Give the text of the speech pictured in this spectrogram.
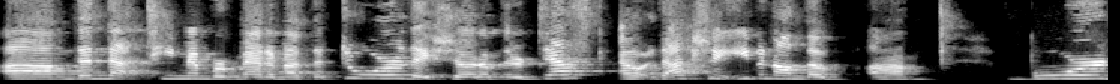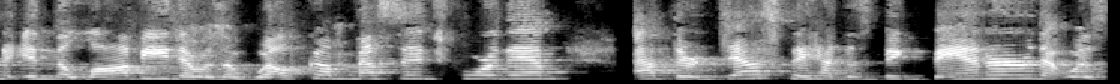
Um, then that team member met him at the door. They showed him their desk. Oh, actually even on the um, board in the lobby. There was a welcome message for them. At their desk, they had this big banner that was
